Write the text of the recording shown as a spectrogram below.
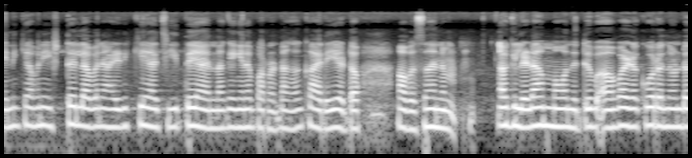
എനിക്ക് അവനെ ഇഷ്ടമില്ല അവൻ അഴിക്കുക ചീത്തയാ എന്നൊക്കെ ഇങ്ങനെ പറഞ്ഞിട്ട് അങ്ങ് കരയാട്ടോ അവസാനം അഖിലയുടെ അമ്മ വന്നിട്ട് വഴക്ക് പറയുന്നുണ്ട്.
